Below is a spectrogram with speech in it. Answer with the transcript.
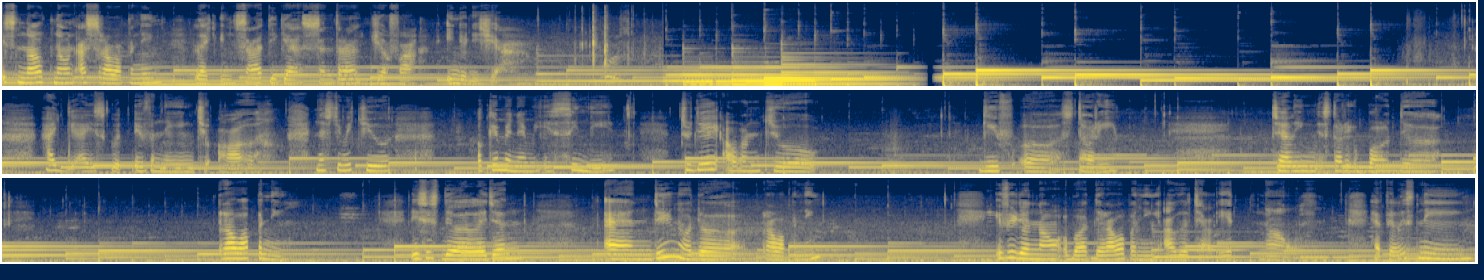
It's now known as Rawapening Lake in Salatiga, Central Java, Indonesia. Hi guys, good evening to all. Nice to meet you. Okay, my name is Cindy. Today I want to give a story telling a story about the Rawa Pening. This is the legend and do you know the Rawa Pening? If you don't know about the Rawa Pening, I will tell it now. Happy listening.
